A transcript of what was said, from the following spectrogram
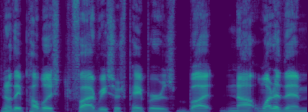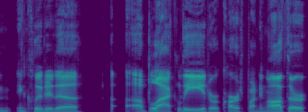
You know, they published five research papers, but not one of them included a a black lead or corresponding author.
